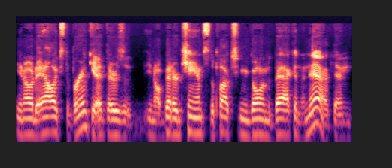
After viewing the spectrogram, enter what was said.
you know, to Alex DeBrincat, there's a you know better chance the puck's going to go in the back of the net than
